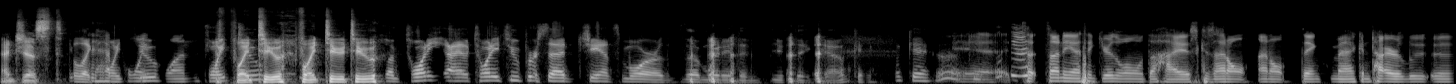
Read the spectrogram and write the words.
I just So like Yeah, point point two, one. point point two. two, point two two. I'm twenty. I have twenty two percent chance more of them winning than you think. Yeah. Okay. Okay. uh, okay, Yeah, okay. T- Tony, I think you're the one with the highest because I don't, I don't think McIntyre lo-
